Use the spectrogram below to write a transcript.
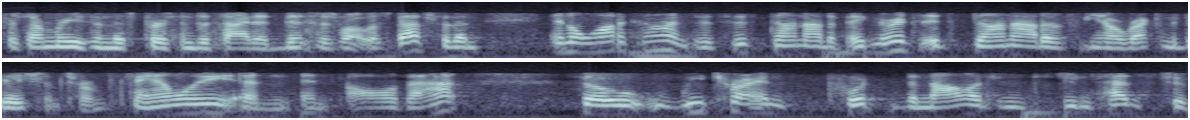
for some reason this person decided this is what was best for them. And a lot of times it's just done out of ignorance. It's done out of, you know, recommendations from family and, and all of that. So we try and put the knowledge in students' heads to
